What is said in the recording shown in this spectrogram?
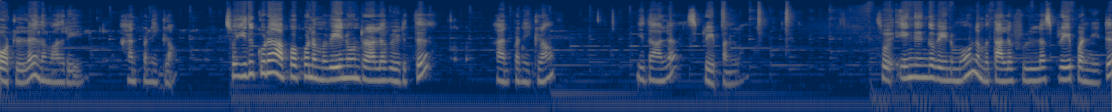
பாட்டிலில் இந்த மாதிரி ஆட் பண்ணிக்கலாம். ஸோ இது கூட அப்பப்போ நம்ம வேணுன்ற அளவு எடுத்து ஆட் பண்ணிக்கலாம். இதால் ஸ்ப்ரே பண்ணலாம். ஸோ எங்கெங்கே வேணுமோ நம்ம தலை ஃபுல்லாக ஸ்ப்ரே பண்ணிவிட்டு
